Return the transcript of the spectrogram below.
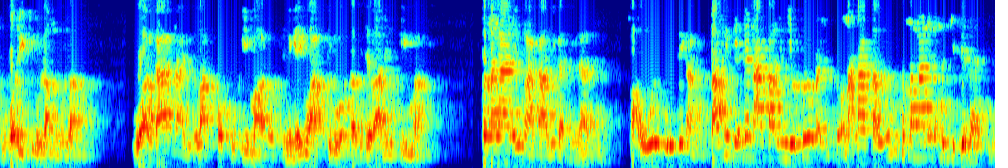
Bukhari diulang-ulang. Wa kana yulak kau himar. Ini ku waktu, tapi ini himar. Senengannya ngakali kan nabi. Pak Uwe putih kan, tapi dia nakal njogo kan, nak nakal itu senengannya masjid nabi.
